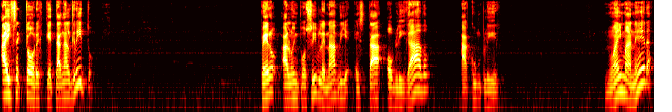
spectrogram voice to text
hay sectores que están al grito. Pero a lo imposible nadie está obligado a cumplir. No hay manera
